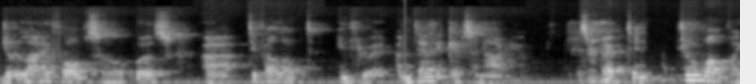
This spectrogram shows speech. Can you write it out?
your life also was uh, developed into a pandemic scenario, expecting mm-hmm. approval by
